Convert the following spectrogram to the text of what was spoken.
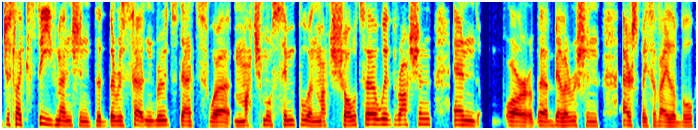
Just like Steve mentioned, that there are certain routes that were much more simple and much shorter with Russian and or uh, Belarusian airspace available.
